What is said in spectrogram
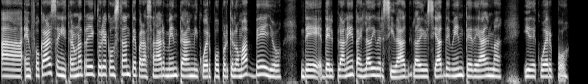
a enfocarse en estar en una trayectoria constante para sanar mente, alma y cuerpo, porque lo más bello de, del planeta es la diversidad, la diversidad de mente, de alma y de cuerpo.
